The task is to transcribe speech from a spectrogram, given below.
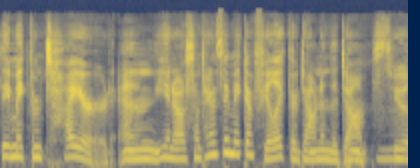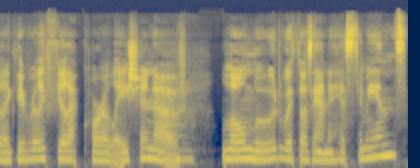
they make them tired. And, you know, sometimes they make them feel like they're down in the dumps too. Mm-hmm. Like they really feel that correlation of low mood with those antihistamines.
